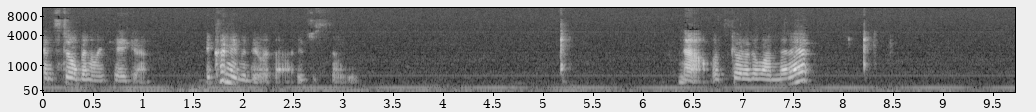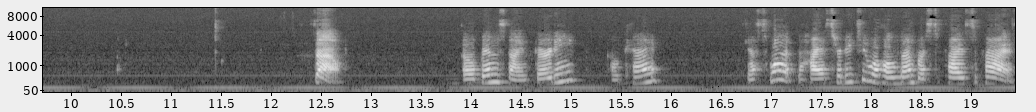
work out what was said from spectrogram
And still been retaken. It couldn't even do with that. It's just so weak. Now, let's go to the one minute. So, opens 9.30, okay. Guess what? The highest 32, a whole number, surprise, surprise.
